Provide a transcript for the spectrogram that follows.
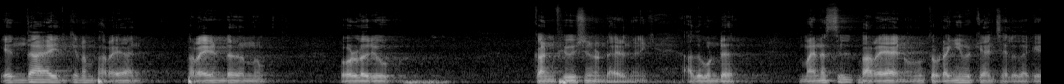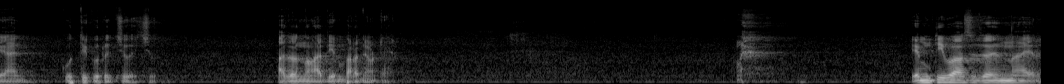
എന്തായിരിക്കണം പറയാൻ പറയേണ്ടതെന്നും ഉള്ളൊരു കൺഫ്യൂഷൻ ഉണ്ടായിരുന്നു എനിക്ക്. അതുകൊണ്ട് മനസ്സിൽ പറയാൻ ഒന്ന് തുടങ്ങി വെക്കാൻ ചിലതൊക്കെ ഞാൻ കുത്തിക്കുറിച്ച് വെച്ചു. അതൊന്നും ആദ്യം പറഞ്ഞോട്ടെ. എം ടി വാസുദേവൻ നായർ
